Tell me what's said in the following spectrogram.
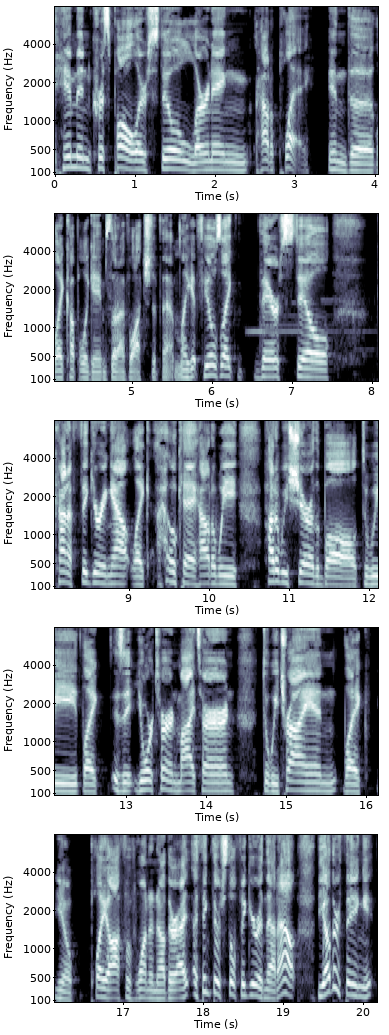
him and Chris Paul are still learning how to play in the like couple of games that I've watched of them. Like, it feels like they're still kind of figuring out like, okay, how do we, how do we share the ball? Do we like, is it your turn, my turn? Do we try and like, you know, play off of one another? I, I think they're still figuring that out. The other thing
